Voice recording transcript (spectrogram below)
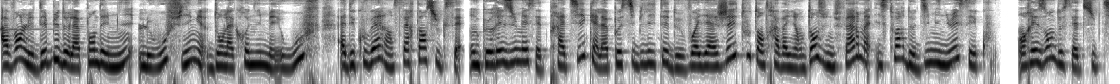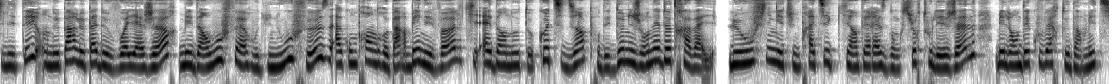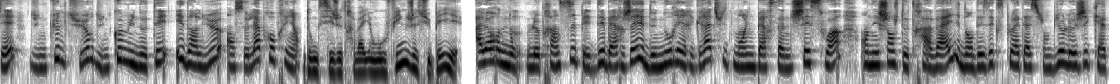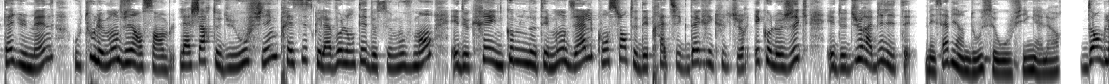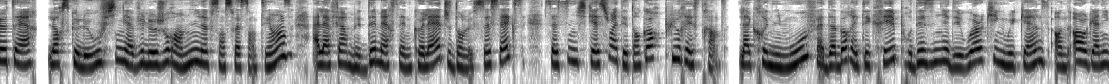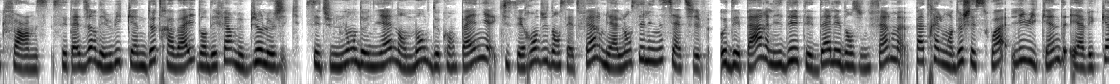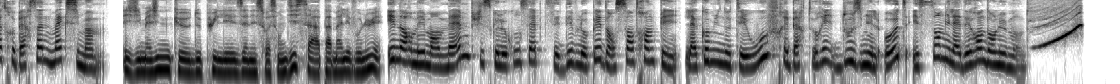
Avant le début de la pandémie, le woofing, dont l'acronyme est WOOF, a découvert un certain succès. On peut résumer cette pratique à la possibilité de voyager tout en travaillant dans une ferme histoire de diminuer ses coûts. En raison de cette subtilité, on ne parle pas de voyageurs, mais d'un woofer ou d'une woofeuse à comprendre par bénévole qui aide un hôte au quotidien pour des demi-journées de travail. Le woofing est une pratique qui intéresse donc surtout les jeunes, mêlant découverte d'un métier, d'une culture, d'une communauté et d'un lieu en se l'appropriant. Donc si je travaille en woofing, je suis payé. Alors non, le principe est d'héberger et de nourrir gratuitement une personne chez soi en échange de travail dans des exploitations biologiques à taille humaine où tout le monde vit ensemble. La charte du woofing précise que la volonté de ce mouvement est de créer une communauté mondiale consciente des pratiques d'agriculture écologique et de durabilité. Mais ça vient d'où ce woofing alors? d'Angleterre. Lorsque le woofing a vu le jour en 1971 à la ferme d'Emerson College dans le Sussex, sa signification était encore plus restreinte. L'acronyme WOOF a d'abord été créé pour désigner des working weekends on organic farms, c'est-à-dire des week-ends de travail dans des fermes biologiques. C'est une londonienne en manque de campagne qui s'est rendue dans cette ferme et a lancé l'initiative. Au départ, l'idée était d'aller dans une ferme pas très loin de chez soi les week-ends et avec quatre personnes maximum. J'imagine que depuis les années 70, ça a pas mal évolué. Énormément même, puisque le concept s'est développé dans 130 pays. La communauté WOOF répertorie 12 000 hôtes et 100 000 adhérents dans le monde.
